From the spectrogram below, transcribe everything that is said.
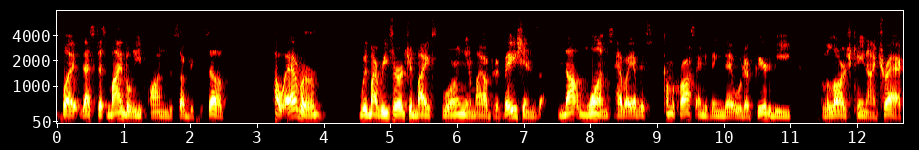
But that's just my belief on the subject itself. However, with my research and my exploring and my observations, not once have I ever come across anything that would appear to be of a large canine track.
